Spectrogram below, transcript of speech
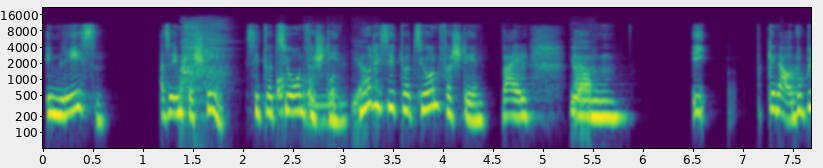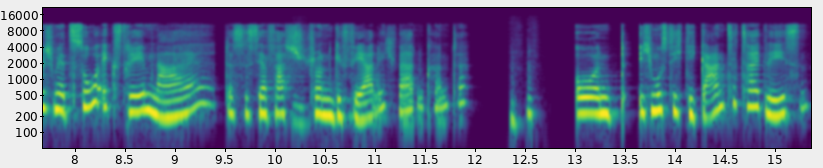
im Lesen. Also im Verstehen, Situation oh, oh, verstehen. Ja. Nur die Situation verstehen, weil ja. ähm, ich, genau, du bist mir jetzt so extrem nahe, dass es ja fast mhm. schon gefährlich werden könnte. Mhm. Und ich muss dich die ganze Zeit lesen,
